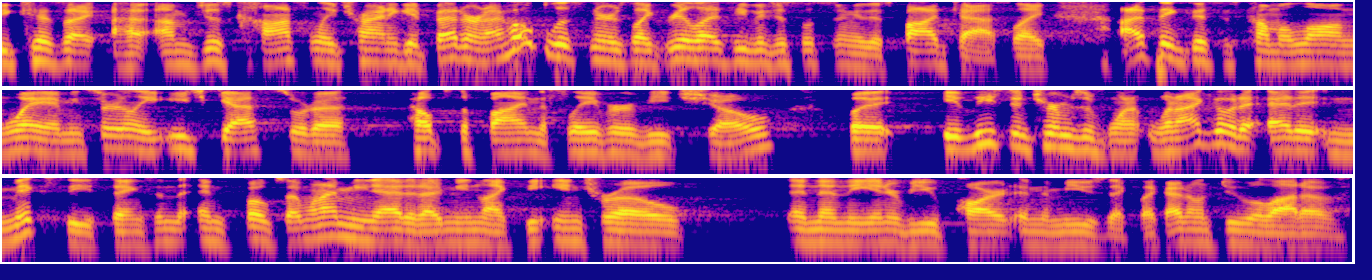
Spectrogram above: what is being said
because I, I i'm just constantly trying to get better. And i hope listeners like realize even just listening to this podcast like i think this has come a long way. I mean certainly each guest sort of helps define the flavor of each show. But at least in terms of when, when i go to edit and mix these things and, and folks when i mean edit i mean like the intro and then the interview part and the music. Like i don't do a lot of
